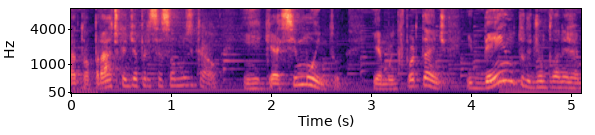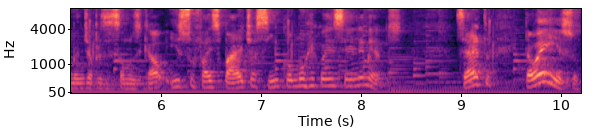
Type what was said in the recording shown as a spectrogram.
a tua prática de apreciação musical. Enriquece muito e é muito importante. E dentro de um planejamento de apreciação musical, isso faz parte assim como reconhecer elementos. Certo? Então é isso.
